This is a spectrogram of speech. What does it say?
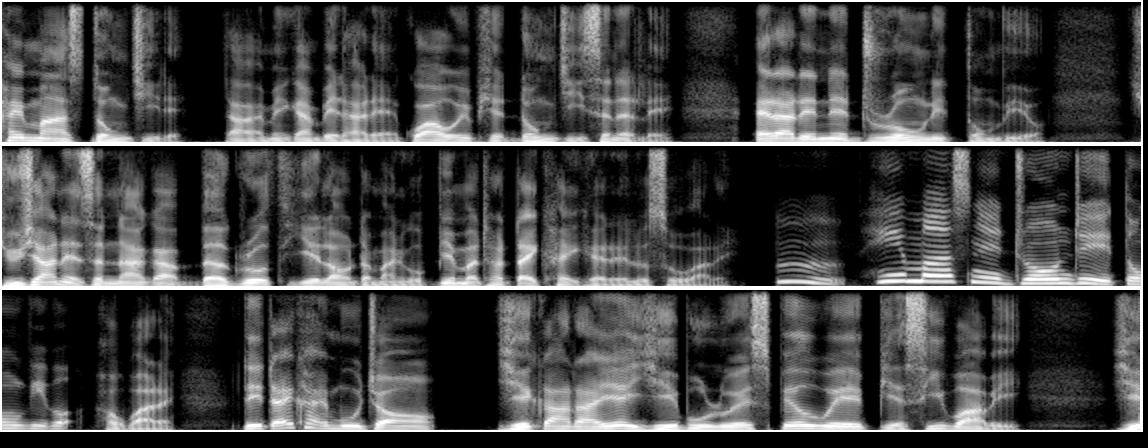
HIMARS ဒုံးကြီးတယ်ဒါအမေရိကန်ပေးထားတယ်ကွာဝေးဖြစ်ဒုံးကြီးစနစ်လေအဲ့ဒါတွေနဲ့ drone တွေသုံးပြီးတော့ယူရှားနဲ့စနာက Belgrade ရေလောင်တမန်ကိုပြစ်မှတ်ထားတိုက်ခိုက်ခဲ့တယ်လို့ဆိုပါတယ်อืม HIMARS နဲ့ drone တွေတုံးပြီပေါ့ဟုတ်ပါတယ်ဒီတိုက်ခိုက်မှုကြောင့် ရေကာတာရဲ့ရေပိုလွဲ spillway ပျက်စီးသွားပြီရေ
